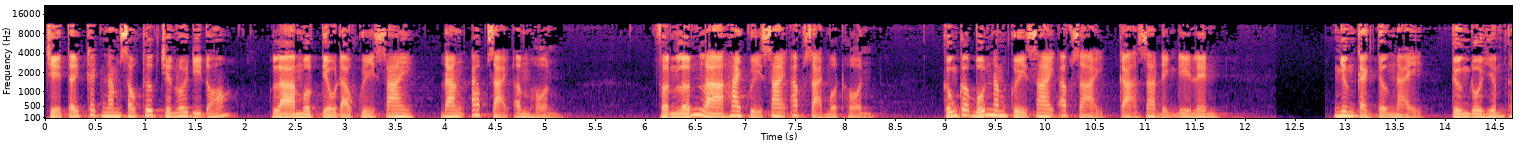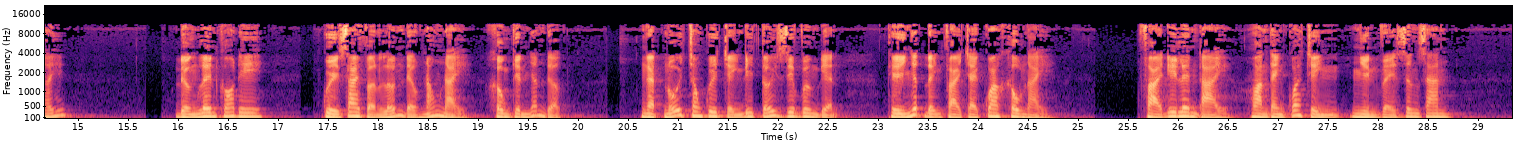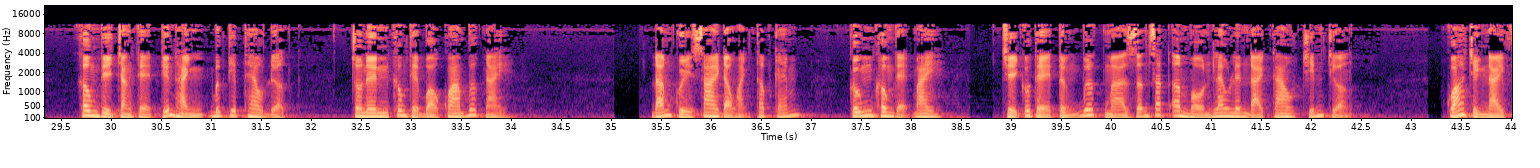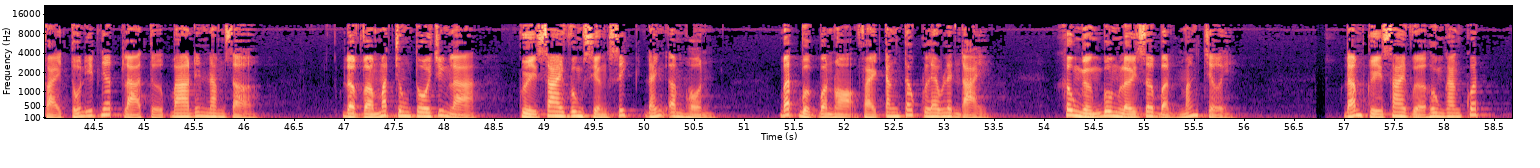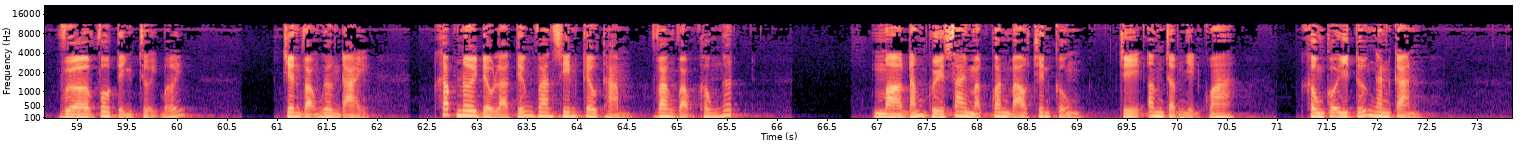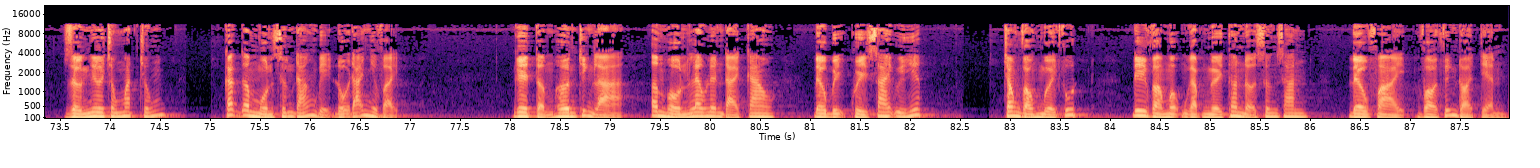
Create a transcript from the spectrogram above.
chỉ thấy cách 5 6 thước trên lối đi đó là một tiểu đạo quỷ sai đang áp giải âm hồn. Phần lớn là hai quỷ sai áp giải một hồn, cũng có 4 năm quỷ sai áp giải cả gia đình đi lên. Nhưng cảnh tượng này tương đối hiếm thấy. Đường lên khó đi, quỷ sai phần lớn đều nóng nảy, không kiên nhẫn được. Ngặt nỗi trong quy trình đi tới Diêm Vương điện thì nhất định phải trải qua khâu này. Phải đi lên đài, hoàn thành quá trình nhìn về dương gian. Không thì chẳng thể tiến hành bước tiếp theo được, cho nên không thể bỏ qua bước này. Đám quỷ sai đạo hạnh thấp kém cũng không thể bay, chỉ có thể từng bước mà dẫn dắt âm hồn leo lên đài cao chín trượng. Quá trình này phải tốn ít nhất là từ 3 đến 5 giờ. Đập vào mắt chúng tôi chính là quỷ sai vung xiềng xích đánh âm hồn, bắt buộc bọn họ phải tăng tốc leo lên đài, không ngừng buông lời dơ bẩn mắng trời. Đám quỷ sai vừa hung hăng quất, vừa vô tình chửi bới. Trên vọng hương đài, khắp nơi đều là tiếng van xin kêu thảm vang vọng không ngớt. Mà đám quỷ sai mặc quan bào trên cùng chỉ âm trầm nhìn qua, không có ý tứ ngăn cản. Dường như trong mắt chúng, các âm hồn xứng đáng bị đối đãi như vậy. Ghê tởm hơn chính là âm hồn leo lên đài cao đều bị quỷ sai uy hiếp. Trong vòng 10 phút, đi vào mộng gặp người thân ở dương gian đều phải vòi vĩnh đòi tiền.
